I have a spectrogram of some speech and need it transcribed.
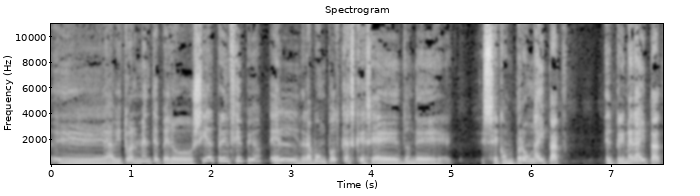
eh, habitualmente, pero sí al principio, él grabó un podcast que se, donde se compró un iPad, el primer iPad,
